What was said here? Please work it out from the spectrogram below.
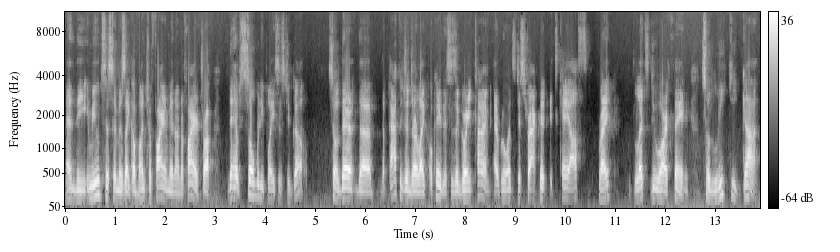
and the immune system is like a bunch of firemen on a fire truck. They have so many places to go. So the the pathogens are like, okay, this is a great time. Everyone's distracted. It's chaos, right? Let's do our thing. So leaky gut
